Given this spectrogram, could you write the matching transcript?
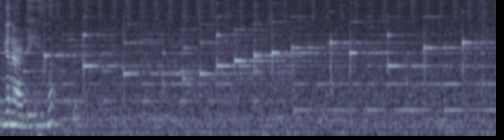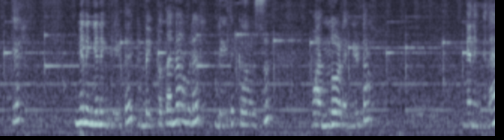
ഇങ്ങനെ അടിയിൽ നിന്ന് ഇങ്ങനെ ഇങ്ങനെ കേട്ട് കണ്ട ഇപ്പൊ തന്നെ നമ്മുടെ ഡെയിലി കേഴ്സ് വന്നു തുടങ്ങി കേട്ടോ ഇങ്ങനെ ഇങ്ങനെ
